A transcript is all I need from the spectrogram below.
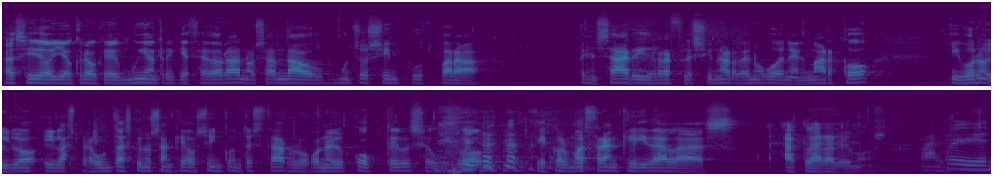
ha sido yo creo que muy enriquecedora, nos han dado muchos inputs para pensar y reflexionar de nuevo en el marco y bueno, y, las preguntas que nos han quedado sin contestar luego en el cóctel, seguro que con más tranquilidad las aclararemos. Vale. Muy bien.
